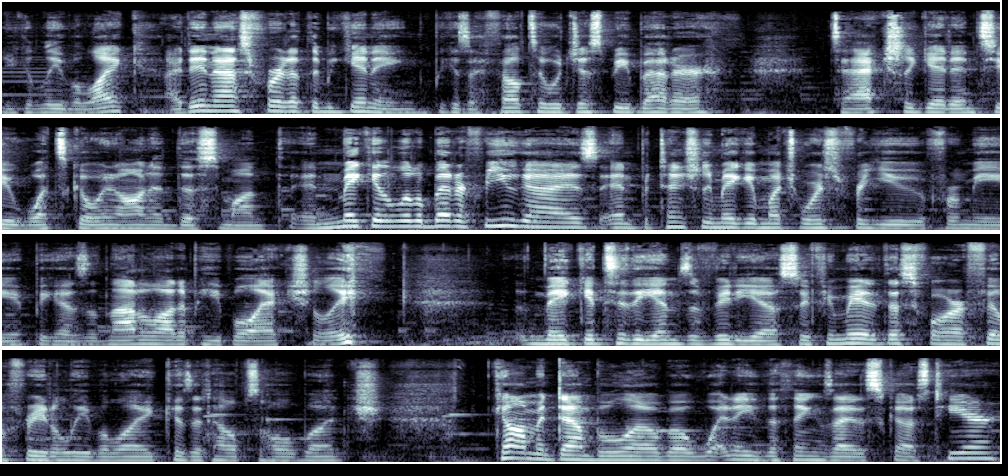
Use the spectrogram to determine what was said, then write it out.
you can leave a like. I didn't ask for it at the beginning, because I felt it would just be better to actually get into what's going on in this month and make it a little better for you guys and potentially make it much worse for you for me because not a lot of people actually make it to the ends of video so if you made it this far feel free to leave a like because it helps a whole bunch comment down below about what any of the things I discussed here,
